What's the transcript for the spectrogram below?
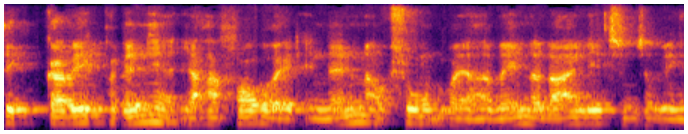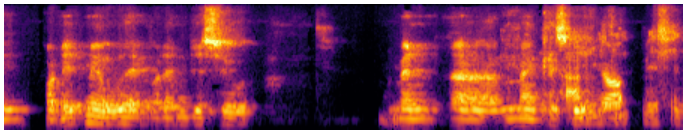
Det gør vi ikke på den her. Jeg har forberedt en anden auktion, hvor jeg har været inde og lege lidt, så vi får lidt mere ud af, hvordan det ser ud. Men øh, man kan se... Arne, hvis, jeg,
